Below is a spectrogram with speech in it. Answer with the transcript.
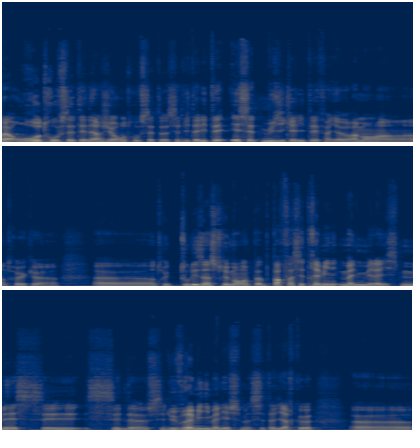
voilà, on retrouve cette énergie, on retrouve cette, cette vitalité et cette musicalité. Enfin, il y a vraiment un, truc, euh, euh, un truc, tous les instruments. Parfois, c'est très mini- minimaliste, mais c'est du vrai minimalisme. C'est-à-dire que euh,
